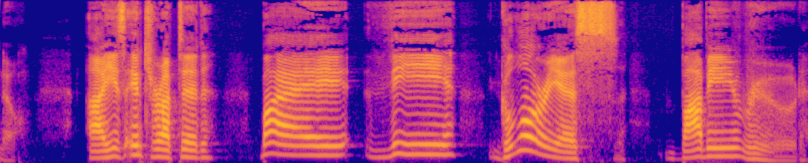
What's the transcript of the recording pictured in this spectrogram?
No. Uh, he's interrupted by the glorious Bobby Roode.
